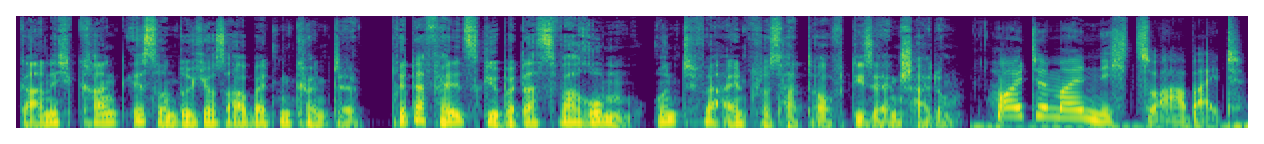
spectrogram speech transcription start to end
gar nicht krank ist und durchaus arbeiten könnte. Britta Felske über das Warum und wer Einfluss hat auf diese Entscheidung. Heute mal nicht zur Arbeit.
